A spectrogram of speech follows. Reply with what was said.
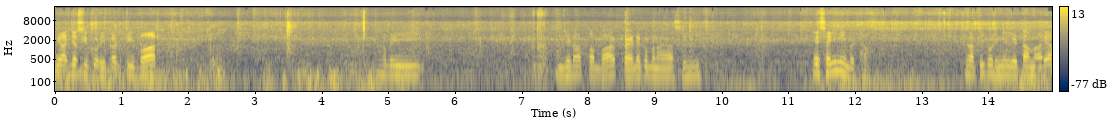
ਤੇ ਅੱਜ ਅਸੀਂ ਘੋੜੀ ਕੱਢਤੀ ਬਾਹਰ। ਆ ਬਈ, ਜਿਹੜਾ ਆਪਾਂ ਬਾਹਰ ਪੈਡਕ ਬਣਾਇਆ ਸੀ, ਇਹ ਸਹੀ ਨਹੀਂ ਬੈਠਾ। ਰਾਤੀ ਘੋੜੀ ਨੇ ਲੇਟਾ ਮਾਰਿਆ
